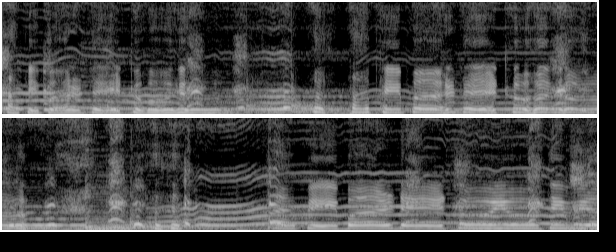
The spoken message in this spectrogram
Happy birthday to you happy birthday to you happy birthday to you Divya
